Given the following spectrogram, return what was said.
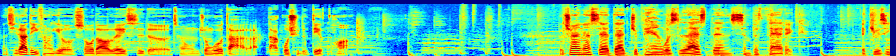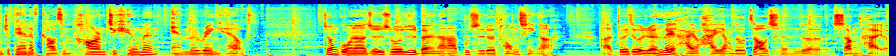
那其他地方也有收到类似的从中国打打过去的电话。 But China said that Japan was less than sympathetic, accusing Japan of causing harm to human and marine health. 中国呢，只是说日本啊不值得同情啊，啊对这个人类还有海洋都造成了伤害哦。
